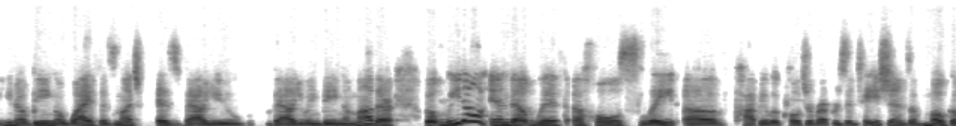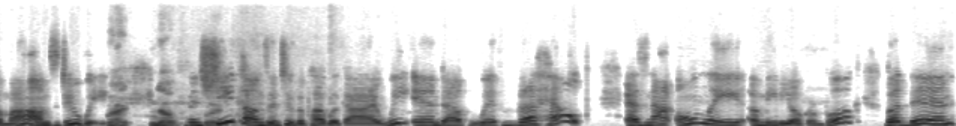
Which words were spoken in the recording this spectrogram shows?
you know being a wife as much as value valuing being a mother. But we don't end up with a whole slate of popular culture representations of mocha moms do we? Right. No. When right. she comes into the public eye we end up with the help as not only a mediocre book, but then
